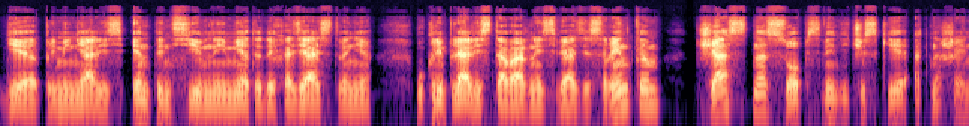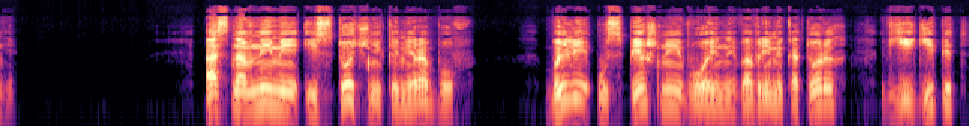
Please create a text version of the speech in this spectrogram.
где применялись интенсивные методы хозяйствования, укреплялись товарные связи с рынком, частно-собственнические отношения. Основными источниками рабов были успешные войны, во время которых в Египет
